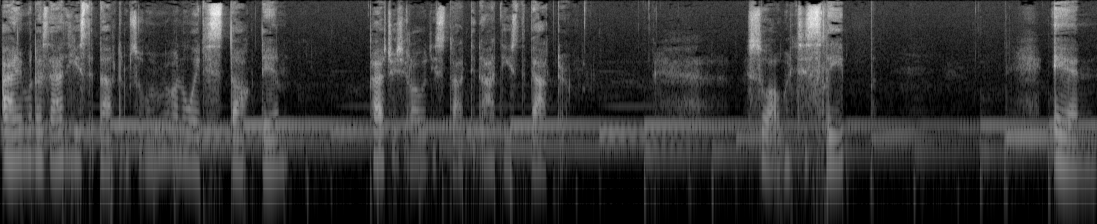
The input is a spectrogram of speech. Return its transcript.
I realized I had to use the bathroom, so when we were on the way to Stockton, Pastor had already Stockton, I had to use the bathroom. So I went to sleep, and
